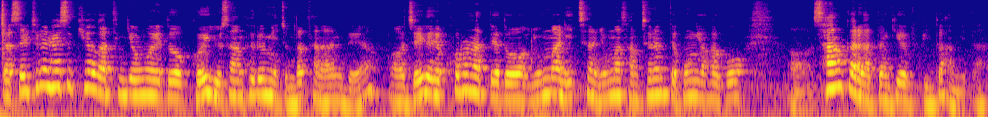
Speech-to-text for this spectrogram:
자, 셀트리온 헬스케어 같은 경우에도 거의 유사한 흐름이 좀 나타나는데요. 어, 저희가 이제 코로나 때도 62,000원, 63,000원대 공략하고 어, 상한가를 갔던 기업이기도 합니다.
